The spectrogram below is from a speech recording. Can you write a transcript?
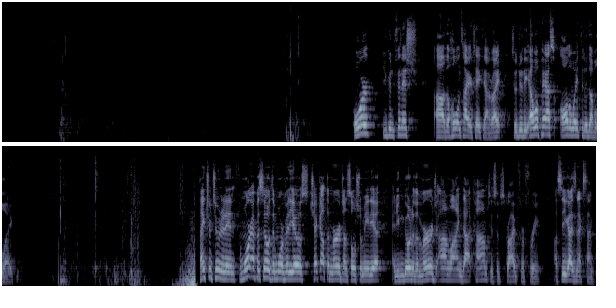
Or you can finish uh, the whole entire takedown, right? So do the elbow pass all the way to the double leg. Thanks for tuning in. For more episodes and more videos, check out The Merge on social media, and you can go to themergeonline.com to subscribe for free. I'll see you guys next time.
